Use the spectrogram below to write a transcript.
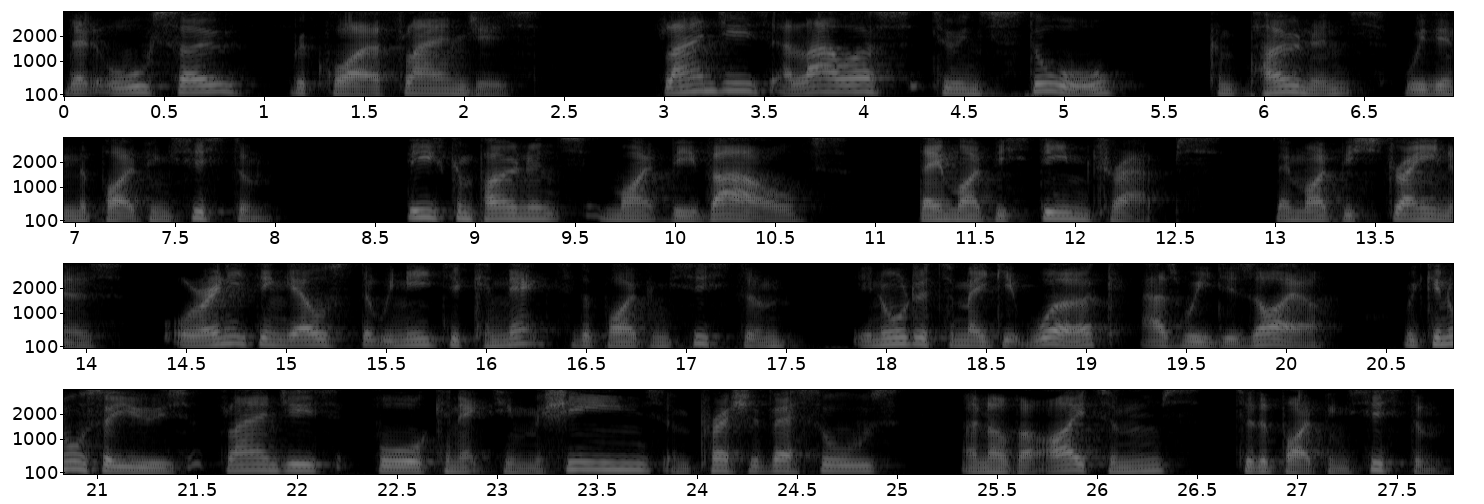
that also require flanges. Flanges allow us to install components within the piping system. These components might be valves, they might be steam traps, they might be strainers, or anything else that we need to connect to the piping system in order to make it work as we desire. We can also use flanges for connecting machines and pressure vessels and other items to the piping system.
